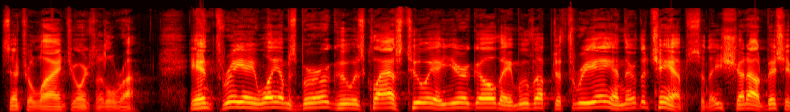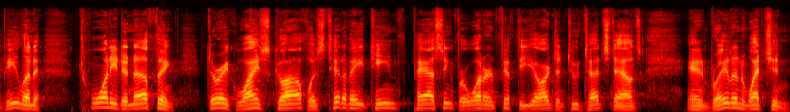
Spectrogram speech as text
Central Lyon George Little Rock. In 3A, Williamsburg, who was Class 2A a year ago, they move up to 3A and they're the champs. So they shut out Bishop Heelan 20 to nothing. Derek Weisskopf was 10 of 18 passing for 150 yards and two touchdowns. And Braylon Wetchen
